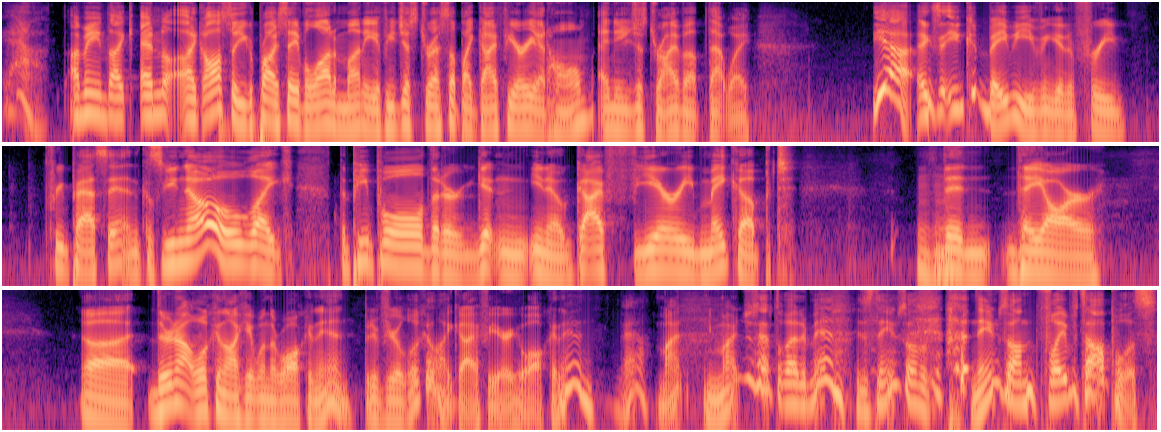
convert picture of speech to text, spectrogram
Yeah. I mean, like, and like, also, you could probably save a lot of money if you just dress up like Guy Fieri at home and you just drive up that way. Yeah, you could maybe even get a free free pass in because you know, like the people that are getting you know Guy Fieri makeuped, Mm-hmm. then they are. Uh, they're not looking like it when they're walking in, but if you're looking like Guy Fieri walking in, Yeah. might you might just have to let him in. His name's on the name's on Flavatopolis.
